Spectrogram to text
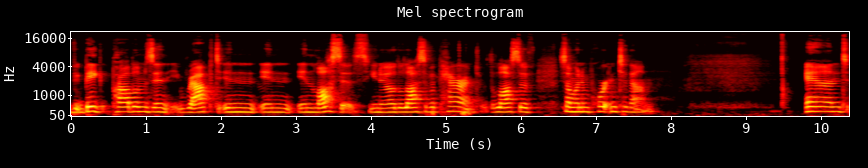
big problems in wrapped in in in losses you know the loss of a parent the loss of someone important to them and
